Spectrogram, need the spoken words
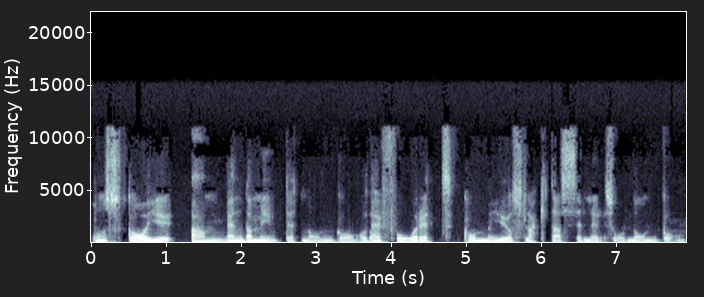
hon ska ju använda myntet någon gång och det här fåret kommer ju att slaktas eller så någon gång.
